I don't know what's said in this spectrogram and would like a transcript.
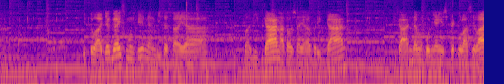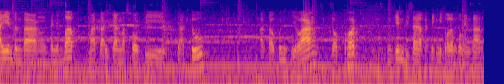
Nah, itu aja guys mungkin yang bisa saya bagikan atau saya berikan. Jika anda mempunyai spekulasi lain tentang penyebab mata ikan mas kopi jatuh ataupun hilang copot mungkin bisa ketik di kolom komentar.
